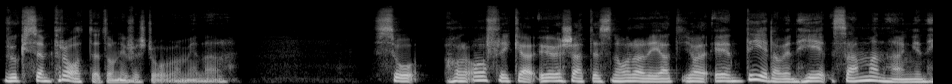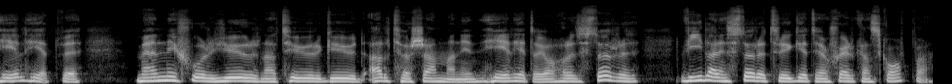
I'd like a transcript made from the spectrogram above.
vuxenpratet, om ni förstår vad jag menar. Så har Afrika översatt det snarare i att jag är en del av en hel, sammanhang, en helhet. Med människor, djur, natur, Gud, allt hör samman i en helhet och jag har en större, vilar en större trygghet än jag själv kan skapa.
